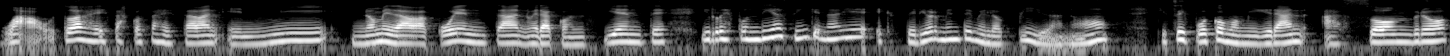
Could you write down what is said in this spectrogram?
wow, todas estas cosas estaban en mí, no me daba cuenta, no era consciente y respondía sin que nadie exteriormente me lo pida, ¿no? Que ese fue como mi gran asombro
